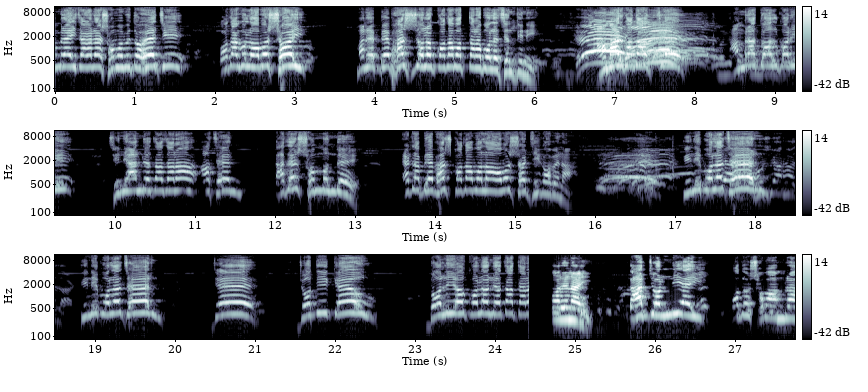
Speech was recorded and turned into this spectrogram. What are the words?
আমরা এই জায়গাটা সমবেত হয়েছি। কথাগুলো অবশ্যই মানে বেফাসজনক কথাবার্তা বলেছেন তিনি। আমার কথা হচ্ছে, আমরা দল করি সিনিয়র নেতা যারা আছেন, তাদের সম্বন্ধে একটা বেভাস কথা বলা অবশ্যই ঠিক হবে না। তিনি বলেছেন তিনি বলেছেন যে যদি কেউ দলীয় কোনো নেতা তারা করে নাই, তার জন্য এই পদসভা আমরা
